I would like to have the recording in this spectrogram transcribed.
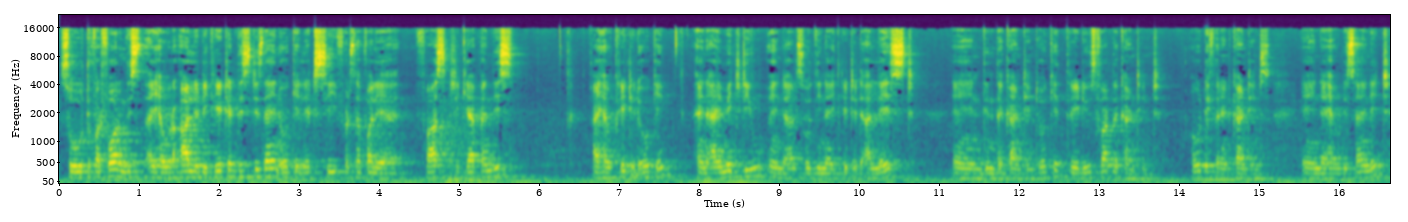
So to perform this, I have already created this design. Okay, let's see. First of all, a fast recap on this. I have created okay, and image view, and also then I created a list and then the content okay? Three views for the content. All different contents. And I have designed it.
